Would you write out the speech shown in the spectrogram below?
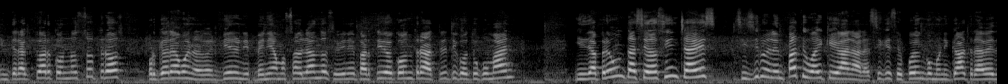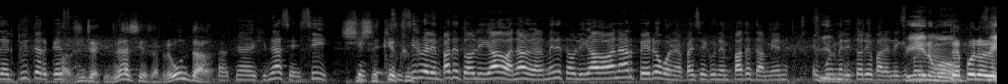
interactuar con nosotros, porque ahora, bueno, vienen- veníamos hablando, se viene el partido contra Atlético Tucumán, y la pregunta hacia los hinchas es si sirve el empate o hay que ganar, así que se pueden comunicar a través del Twitter, que es ¿Para los hinchas de gimnasia esa pregunta? para el de gimnasia, sí. Si, que- si sirve el empate, está obligado a ganar, realmente está obligado a ganar, pero bueno, me parece que un empate también es muy meritorio para el equipo. de Firmo. Todos. Después lo Firmo,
